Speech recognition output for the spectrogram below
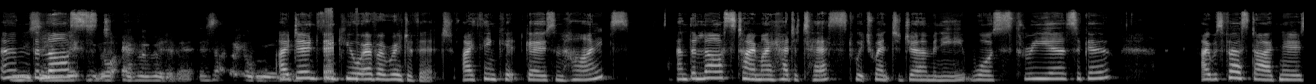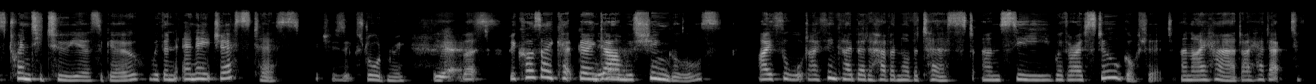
You the last. You are ever rid of it? Is that what you're meaning? I don't think you're ever rid of it. I think it goes and hides. And the last time I had a test, which went to Germany, was three years ago. I was first diagnosed 22 years ago with an NHS test, which is extraordinary. Yes. But because I kept going yeah. down with shingles, I thought, I think I better have another test and see whether I've still got it. And I had. I had active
